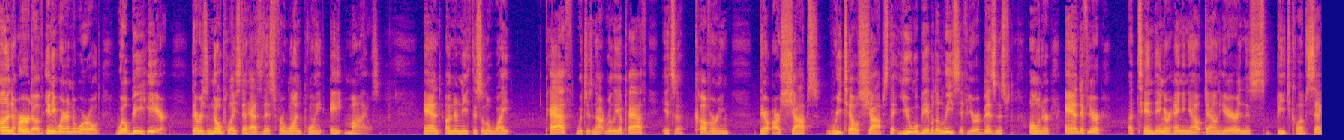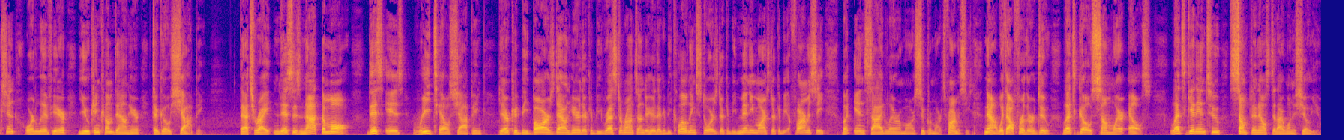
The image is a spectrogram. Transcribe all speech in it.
unheard of anywhere in the world, will be here. There is no place that has this for 1.8 miles. And underneath this little white path, which is not really a path, it's a covering. There are shops, retail shops that you will be able to lease if you're a business owner and if you're attending or hanging out down here in this beach club section or live here, you can come down here to go shopping. That's right. And this is not the mall. This is retail shopping. There could be bars down here. There could be restaurants under here. There could be clothing stores. There could be mini marts. There could be a pharmacy. But inside Larimar, supermarkets, pharmacies. Now, without further ado, let's go somewhere else. Let's get into something else that I want to show you.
